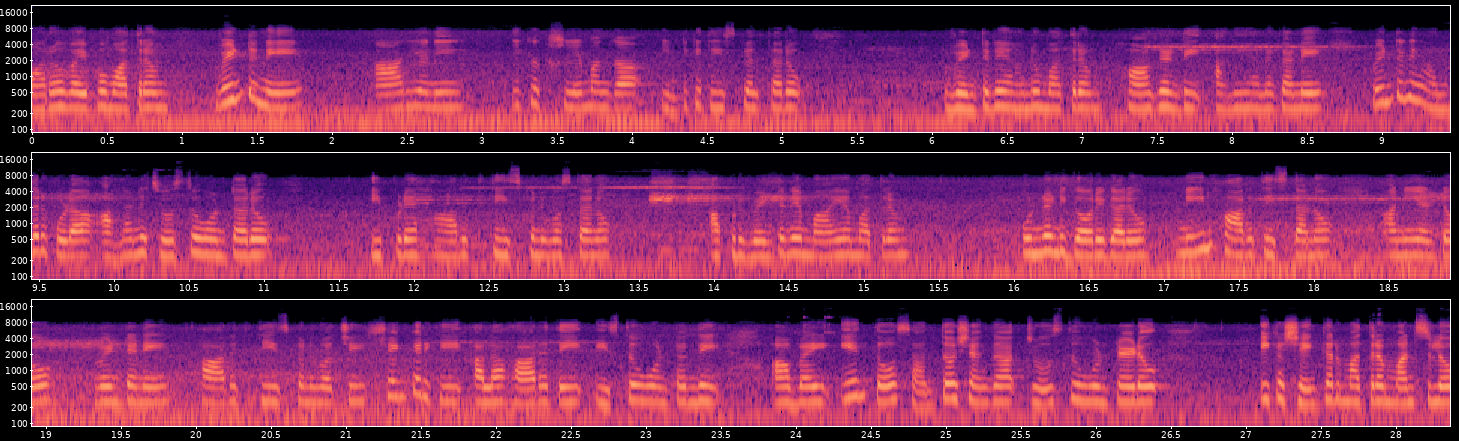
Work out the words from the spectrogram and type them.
మరోవైపు మాత్రం వెంటనే ఆర్యని ఇక క్షేమంగా ఇంటికి తీసుకెళ్తారు. వెంటనే అను మాత్రం ఆగండి అని అనగానే వెంటనే అందరు కూడా అలానే చూస్తూ ఉంటారు. ఇప్పుడే హారతి తీసుకుని వస్తాను. అప్పుడు వెంటనే మాయ మాత్రం ఉండండి గౌరీ గారు నేను హారతి ఇస్తాను. అని అంటూ వెంటనే హారతి తీసుకుని వచ్చి శంకర్కి అలా హారతి ఇస్తూ ఉంటుంది. అబ్బాయి ఎంతో సంతోషంగా చూస్తూ ఉంటాడు. ఇక శంకర్ మాత్రం మనసులో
